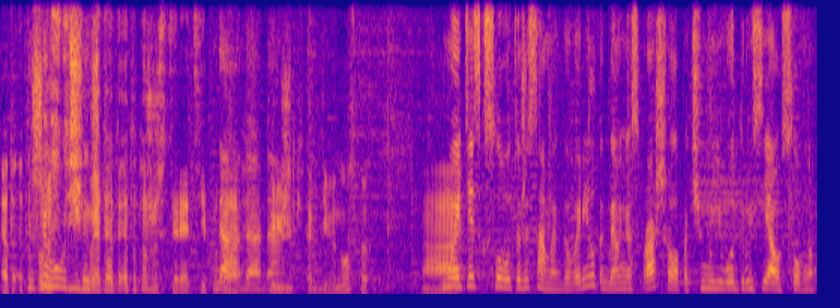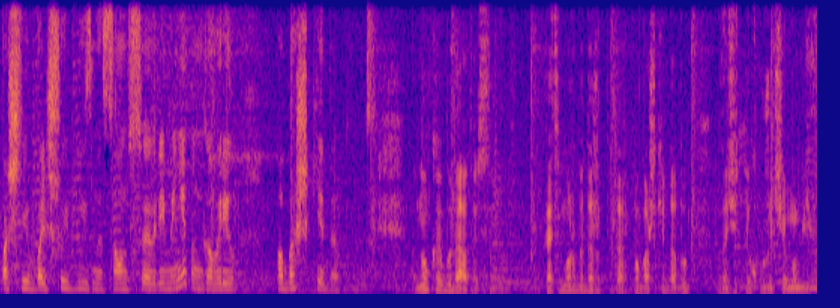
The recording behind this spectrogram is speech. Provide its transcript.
это, это тоже Живучие стигмы, штуки. это, это, это тоже стереотипы, Да, да, да, пережитки так 90-х. А, Мой отец, к слову, то же самое говорил, когда у него спрашивала, почему его друзья условно пошли в большой бизнес, а он в свое время нет, он говорил, по башке дадут. Ну, как бы да, то есть, кстати, может быть, даже, даже по башке дадут значительно хуже, чем убьют.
